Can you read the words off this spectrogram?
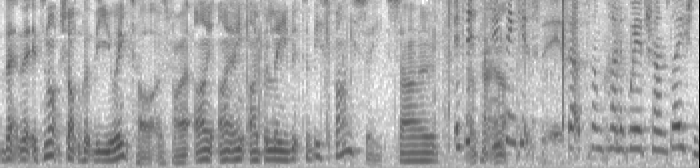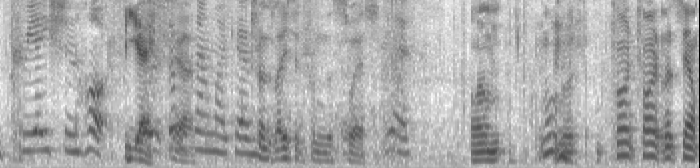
They're, it's not chocolate that you eat hot, as far I, I I believe it to be spicy. So Is it? Do you think it's that's some kind of weird translation? Creation hot. Yes. It doesn't Yeah. sound like um. Translated from the Swiss. yes. Um, well, let's try, try. Let's see. How,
